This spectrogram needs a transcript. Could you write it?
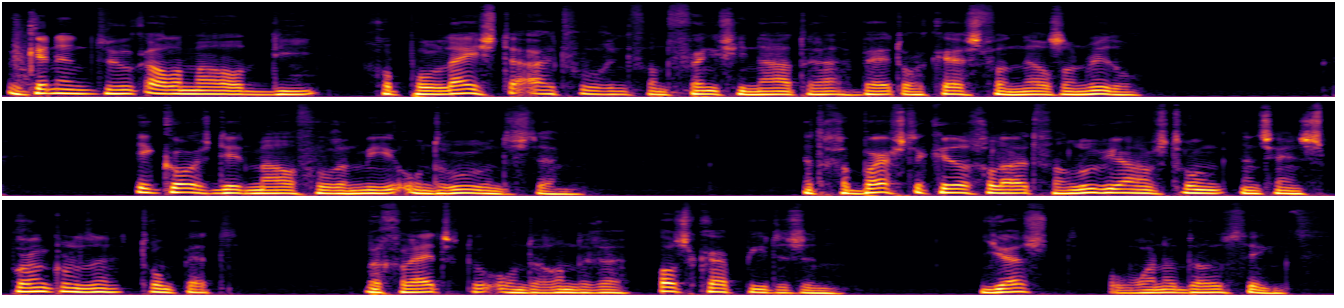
We kennen natuurlijk allemaal die gepolijste uitvoering van Frank Sinatra bij het orkest van Nelson Riddle. Ik koos ditmaal voor een meer ontroerende stem. Het gebarste keelgeluid van Louis Armstrong en zijn sprankelende trompet, begeleid door onder andere Oscar Peterson. Just One of Those Things.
